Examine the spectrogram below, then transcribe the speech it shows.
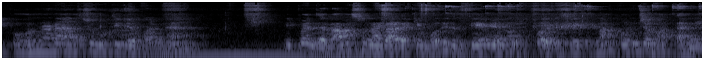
இப்போ ஒரு நடை அரைச்சி ஊற்றிட்டேன் பாருங்க. இப்போ இந்த லாஸ்ட் நடை அரைக்கும் போது இதுக்கு தேவையான உப்பு அதில் சேர்த்துக்கலாம். கொஞ்சமாக தண்ணி.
